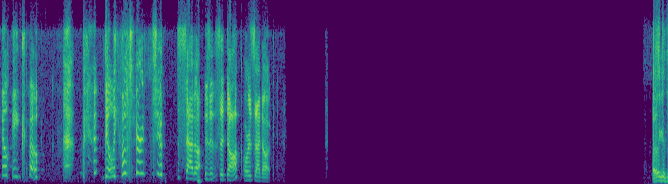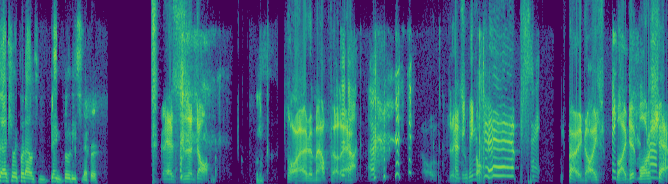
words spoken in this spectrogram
Billie go. Billie will turn to Zadok. Is it Zadok or Zadok? I think it's actually pronounced Big Booty Sniffer. This is a dog. Sorry, I had a mouthful there. Zadok. Oh, I'm these eating dogs. chips. Very nice, Thank but I didn't want to Um, share.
